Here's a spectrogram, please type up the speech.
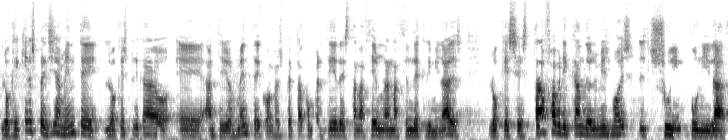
lo que quiere es precisamente lo que he explicado eh, anteriormente con respecto a convertir esta nación en una nación de criminales. Lo que se está fabricando él mismo es su impunidad.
